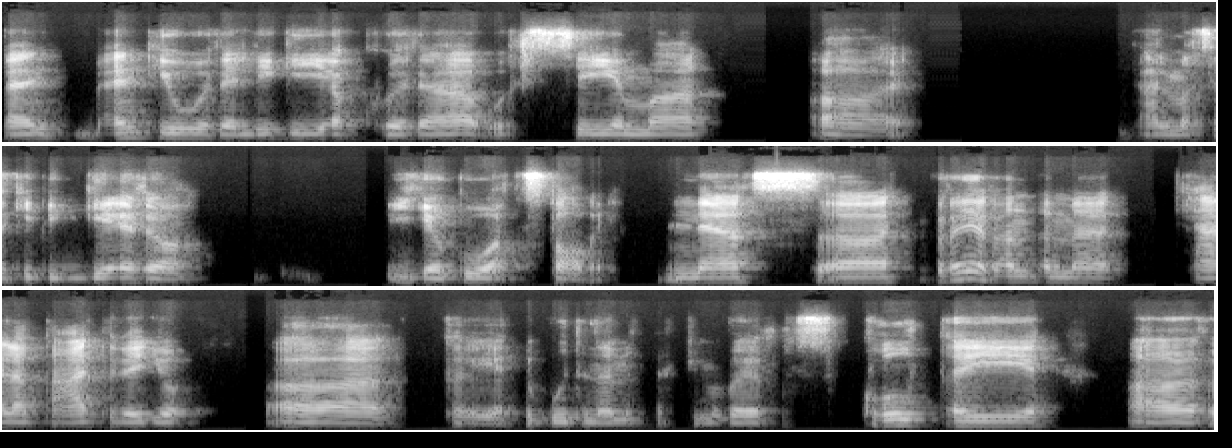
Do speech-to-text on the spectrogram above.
bent, bent jau religiją, kurią užsijima, galima sakyti, gėrio jėgų atstovai. Nes tikrai randame keletą atvejų, kai apibūdinami, tarkim, vairūs kultai, ar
